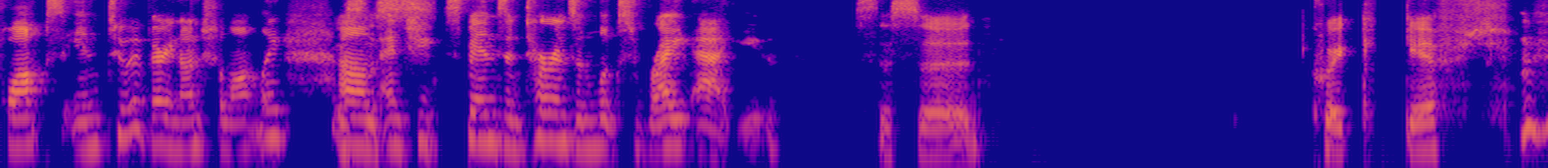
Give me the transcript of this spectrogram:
plops into it very nonchalantly. Um, this, and she spins and turns and looks right at you. is this a quick gift? Mhm.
